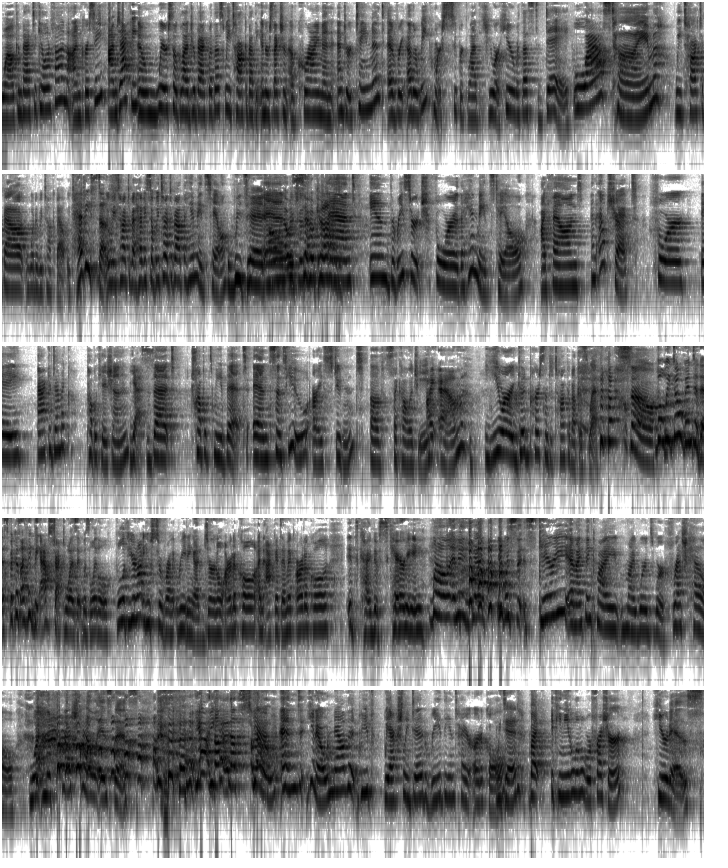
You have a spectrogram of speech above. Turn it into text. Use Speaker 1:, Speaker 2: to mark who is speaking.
Speaker 1: Welcome back to Killer Fun. I'm Christy.
Speaker 2: I'm Jackie.
Speaker 1: And we're so glad you're back with us. We talk about the intersection of crime and entertainment every other week. We're super glad that you are here with us today. Last time we talked about what did we talk about? We talked,
Speaker 2: heavy stuff.
Speaker 1: We talked about heavy stuff. We talked about The Handmaid's Tale.
Speaker 2: We did. oh, that was, was so good.
Speaker 1: And in the research for The Handmaid's Tale, I found an abstract for a academic publication
Speaker 2: yes.
Speaker 1: that troubled me a bit. And since you are a student of psychology
Speaker 2: i am
Speaker 1: you are a good person to talk about this with. so,
Speaker 2: well, we dove into this because I think the abstract was it was little. Well, if you're not used to write, reading a journal article, an academic article, it's kind of scary.
Speaker 1: Well, and it, yeah, it was scary, and I think my my words were fresh hell. What in the fresh hell is this?
Speaker 2: yeah, because, that's true. Yeah,
Speaker 1: and you know, now that we've we actually did read the entire article.
Speaker 2: We did.
Speaker 1: But if you need a little refresher, here it is.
